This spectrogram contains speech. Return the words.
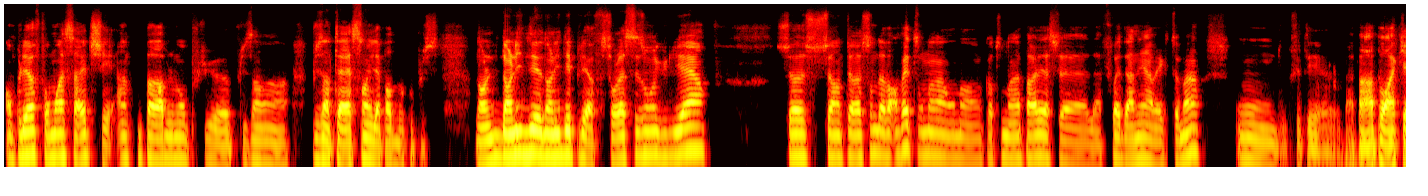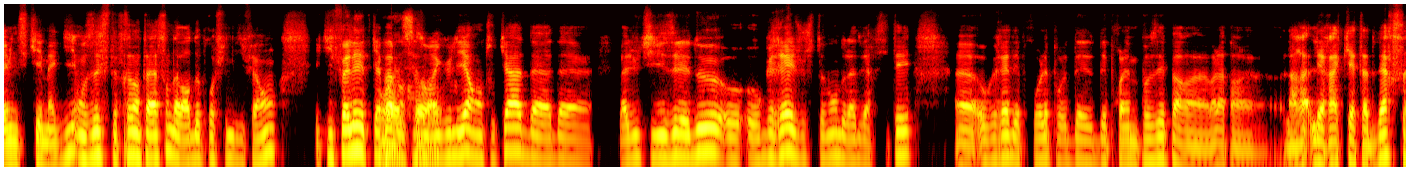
En playoff, pour moi, Sarech est incomparablement plus, euh, plus intéressant. Il apporte beaucoup plus. Dans, dans l'idée playoff. Sur la saison régulière, c'est intéressant d'avoir. En fait, on, on quand on en a parlé la, fois dernière avec Thomas, donc c'était euh, bah, par rapport à Kaminski et Maggie, on se disait que c'était très intéressant d'avoir deux profils différents et qu'il fallait être capable en saison régulière, en tout cas, bah, d'utiliser les deux au, gré justement de l'adversité, euh, au gré des problèmes, des, problèmes posés par, euh, voilà, par les raquettes adverses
